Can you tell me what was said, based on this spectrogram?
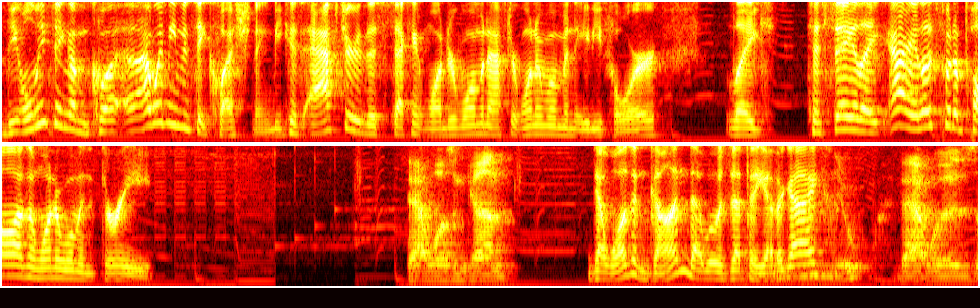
The only thing I'm, que- I wouldn't even say questioning because after the second Wonder Woman, after Wonder Woman eighty four, like to say like, all right, let's put a pause on Wonder Woman three. That wasn't Gunn. That wasn't Gunn. That was that the other guy. Nope. That was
